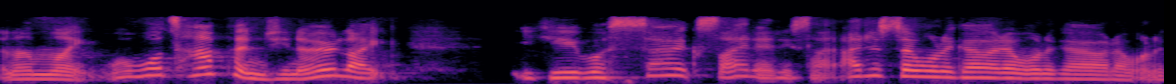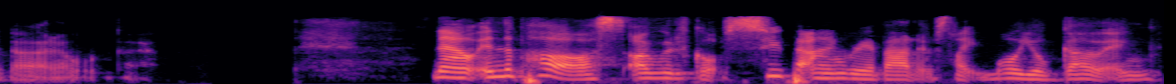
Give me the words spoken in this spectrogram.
and I'm like, well, what's happened? You know, like you were so excited. He's like, I just don't want to go. I don't want to go. I don't want to go. I don't want to go. Now, in the past, I would have got super angry about it. It's like, well, you're going.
